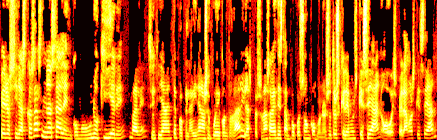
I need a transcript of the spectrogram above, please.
Pero si las cosas no salen como uno quiere, ¿vale? Sencillamente porque la vida no se puede controlar y las personas a veces tampoco son como nosotros queremos que sean o esperamos que sean,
